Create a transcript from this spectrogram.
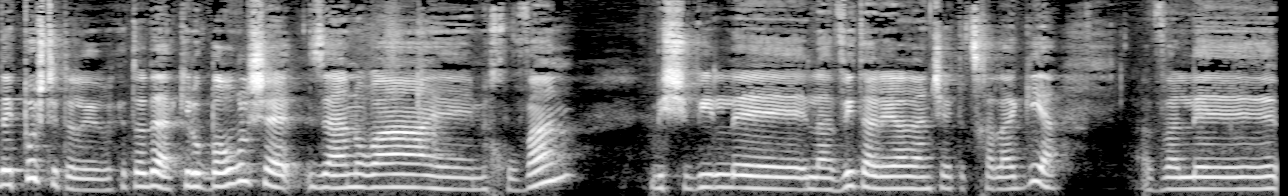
די push את העלילה, כי אתה יודע, כאילו ברור שזה היה נורא אה, מכוון בשביל אה, להביא את העלילה לאן שהיית צריכה להגיע. אבל אה,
